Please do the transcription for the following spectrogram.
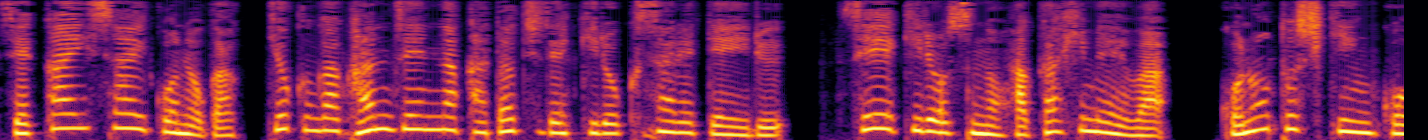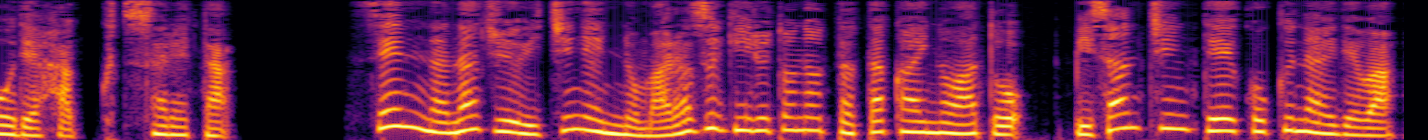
世界最古の楽曲が完全な形で記録されている聖キロスの墓碑名はこの都市近郊で発掘された。1071年のマラズギルトの戦いの後、ビサンチン帝国内では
